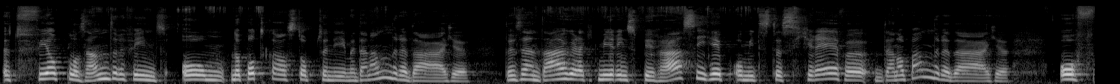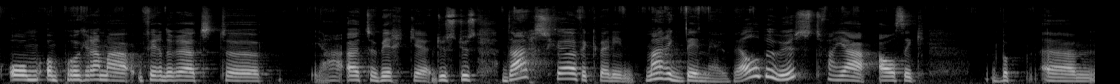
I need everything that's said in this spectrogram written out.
het veel plezanter vind om een podcast op te nemen dan andere dagen. Er zijn dagen dat ik meer inspiratie heb om iets te schrijven dan op andere dagen. Of om een programma verder uit te, ja, uit te werken. Dus, dus daar schuif ik wel in. Maar ik ben mij wel bewust van ja, als ik, um,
